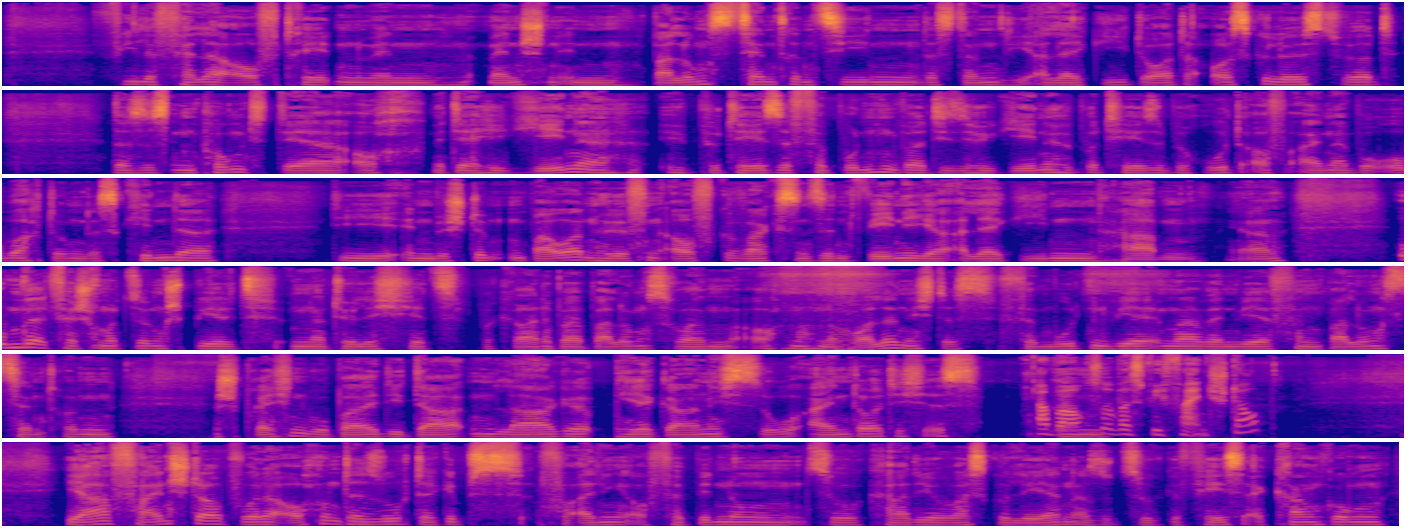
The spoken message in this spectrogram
viele Fälle auftreten, wenn Menschen in Ballungszentren ziehen, dass dann die Allergie dort ausgelöst wird. Das ist ein Punkt, der auch mit der Hygienehypothese verbunden wird. Diese Hygienehypothese beruht auf einer Beobachtung, dass Kinder, die in bestimmten Bauernhöfen aufgewachsen sind, weniger Allergien haben. Ja. Umweltverschmutzung spielt natürlich jetzt gerade bei Ballungsräumen auch noch eine Rolle. Nicht? Das vermuten wir immer, wenn wir von Ballungszentren sprechen, wobei die Datenlage hier gar nicht so eindeutig ist. Aber auch ähm, sowas wie Feinstaub? Ja, Feinstaub wurde auch untersucht. Da gibt's vor allen Dingen auch Verbindungen zu kardiovaskulären, also zu Gefäßerkrankungen.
